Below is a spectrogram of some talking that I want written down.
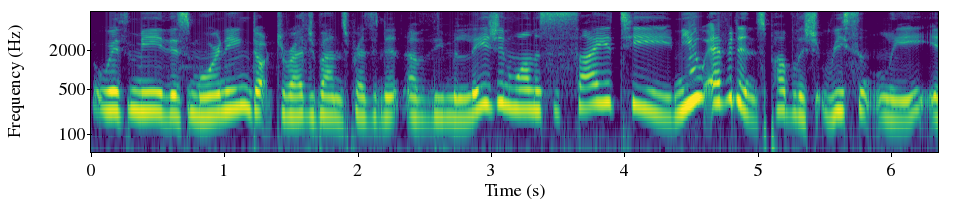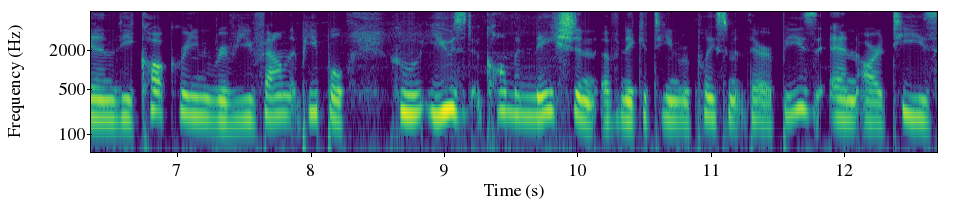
With me this morning, Dr. Rajbans, president of the Malaysian Wellness Society. New evidence published recently in the Cochrane Review found that people who used a combination of nicotine replacement therapies, NRTs,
